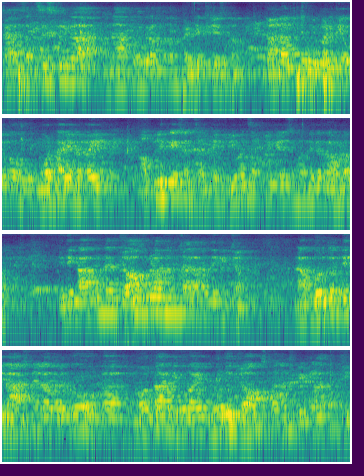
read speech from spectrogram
చాలా సక్సెస్ఫుల్గా మన ప్రోగ్రామ్ మనం కండక్ట్ చేస్తున్నాం. దాదాపు ఇప్పటికే ఒక నూట ఎనభై అప్లికేషన్స్ అంటే గ్రీవెన్స్ అప్లికేషన్స్ మన దగ్గర రావడం. ఇది కాకుండా జాబ్ కూడా మనం చాలా మందికి ఇచ్చాం. నాకు గుర్తుంది లాస్ట్ నెల వరకు ఒక నూట ఇరవై మూడు జాబ్స్ మనం వికలాంగులకి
